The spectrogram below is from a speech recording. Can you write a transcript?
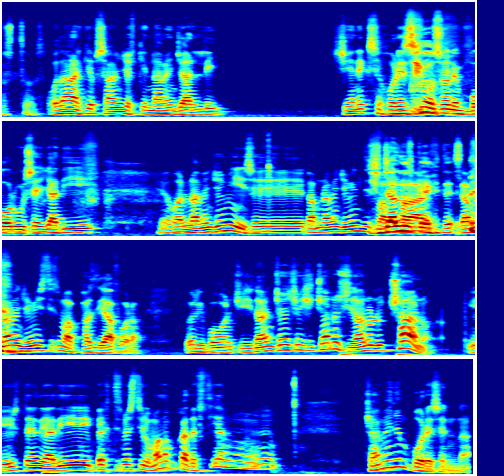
Σωστός. Όταν αρκέψαμε και ευκαινάμε κι άλλοι και δεν ξεχωρίζει όσο μπορούσε γιατί ε, βάλαμε και εμείς, ε, κάναμε και εμείς τις Είχε κι άλλους μαπάς, παίχτες. κάναμε και εμείς τις μαπάς διάφορα. Το λοιπόν, και ήταν και, και, και, και άλλους, ήταν ο Λουτσάνο. Ήρθε δηλαδή παίχτης μες στην ομάδα που κατευθείαν ε, και άμα δεν μπόρεσε να...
